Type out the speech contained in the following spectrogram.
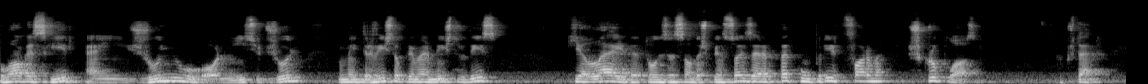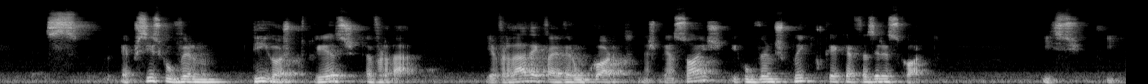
Logo a seguir, em junho ou no início de julho, numa entrevista, o Primeiro-Ministro disse que a lei de atualização das pensões era para cumprir de forma escrupulosa. Portanto, é preciso que o governo diga aos portugueses a verdade. E a verdade é que vai haver um corte nas pensões e que o governo explique porque é que quer fazer esse corte. E se, e,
